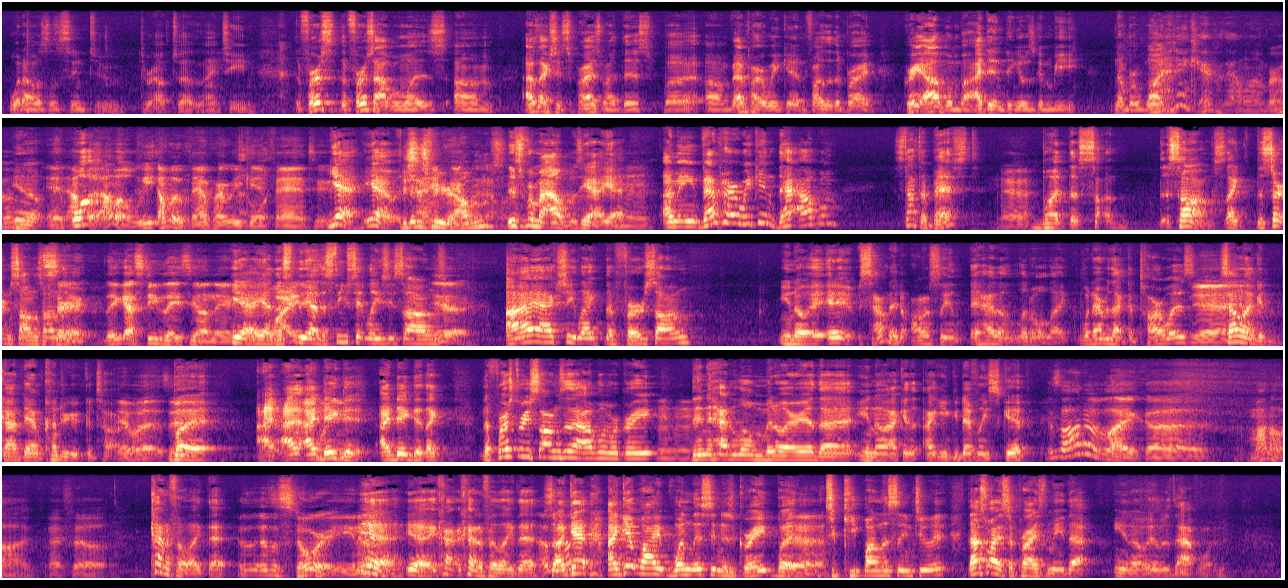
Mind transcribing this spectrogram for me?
what I was listening to throughout 2019. The first the first album was um, I was actually surprised by this, but um, Vampire Weekend, Father the Bride, great album, but I didn't think it was gonna be number one. I didn't care for that one, bro. You know, and I'm, well- a, I'm a week, I'm a Vampire Weekend fan too. Yeah, yeah. This This, is for your I ain't care albums. that one. this is for my albums. Yeah, yeah. Mhm. I mean, Vampire Weekend, that album, it's not their best, Yeah. but the so- the songs, like the certain songs on there. They got Steve Lacy on there. Yeah, yeah, twice. the, yeah. The Steve Lacy songs. Yeah. I actually like the first song. You know, it, it sounded honestly. It had a little like whatever that guitar was. Yeah, sounded yeah. like a goddamn country guitar. It was. Yeah. But I, I, I digged it. I digged it. Like the first three songs of the album were great. Then it had a little middle area that you know I could I, you could definitely skip. There's a lot of like uh, monologue. I felt Kind of felt like that. it was, a story, you know. Yeah, yeah, it kind of, kind of felt like that. That's So I get I get why one listen is great, but Yeah. to keep on listening to it, that's why it surprised me that you know it was that one.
